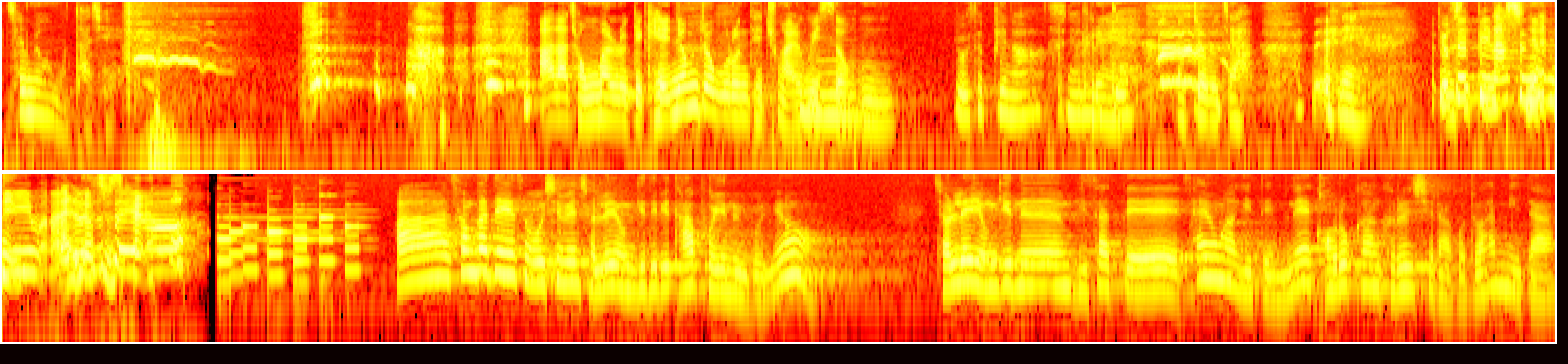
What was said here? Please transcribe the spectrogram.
설명은 못하지 아 나 정말로 이렇게 개념적으로는 대충 알고 있어 음. 요세피나 그래 수녀님께 여쭤보자 네. 네. 요세피나 수녀님 알려주세요. 아, 성가대에서 보시면 전래 용기들이 다 보이는군요. 전래 용기는 미사 때 사용하기 때문에 거룩한 그릇이라고도 합니다.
